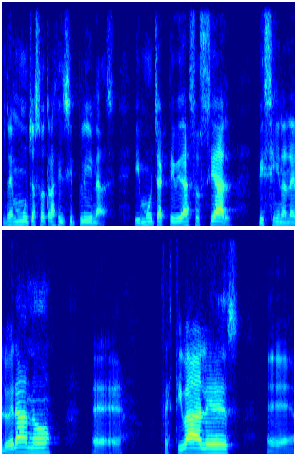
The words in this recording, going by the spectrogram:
de muchas otras disciplinas y mucha actividad social, piscina en el verano, eh, festivales, eh,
